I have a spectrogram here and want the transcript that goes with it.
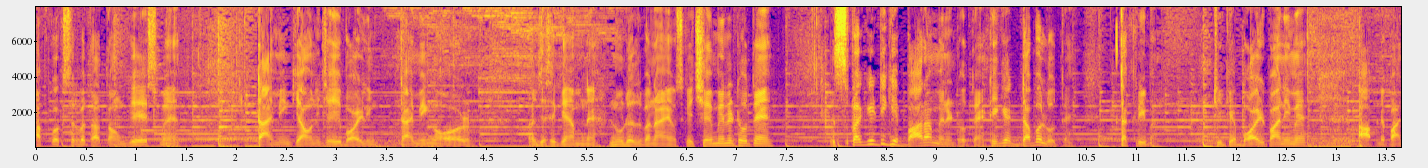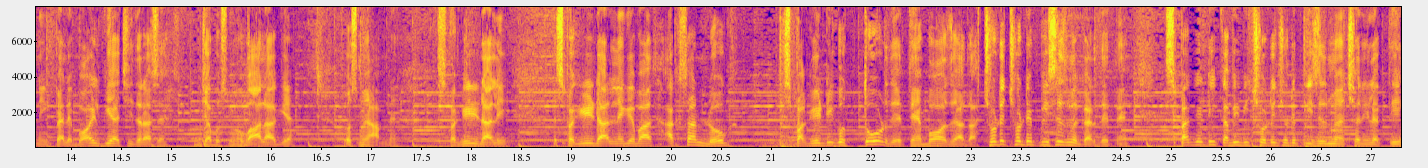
आपको अक्सर बताता हूँ कि इसमें टाइमिंग क्या होनी चाहिए बॉइलिंग टाइमिंग और जैसे कि हमने नूडल्स बनाए, उसके छः मिनट होते हैं। स्पगेटी के बारह मिनट होते हैं ठीक है? डबल होते हैं तकरीबन ठीक है? बॉइल्ड पानी में आपने पानी पहले बॉयल किया अच्छी तरह से जब उसमें उबाल आ गया उसमें आपने स्पगेटी डाली। स्पगेटी डालने के बाद अक्सर लोग स्पगेटी को तोड़ देते हैं बहुत ज़्यादा छोटे छोटे पीसेज में कर देते हैं। स्पगेटी कभी भी छोटे छोटे पीसेज में अच्छा नहीं लगती।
